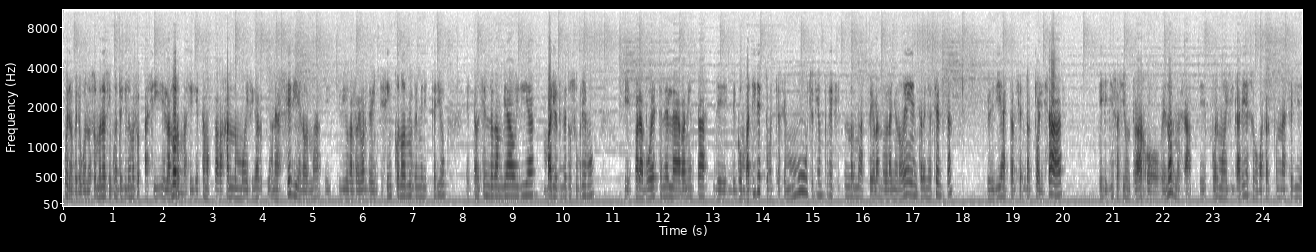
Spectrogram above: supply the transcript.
Bueno, pero cuando son menos de 50 kilómetros, así es la norma. Así que estamos trabajando en modificar una serie de normas. Y digo que alrededor de 25 normas del Ministerio están siendo cambiadas hoy día, varios decretos supremos, eh, para poder tener las herramientas de, combatir esto, porque hace mucho tiempo que existen normas, estoy hablando del año 90, del año 80, que hoy día están siendo actualizadas, eh, y eso ha sido un trabajo enorme, o sea, eh, poder modificar eso, pasar por una serie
